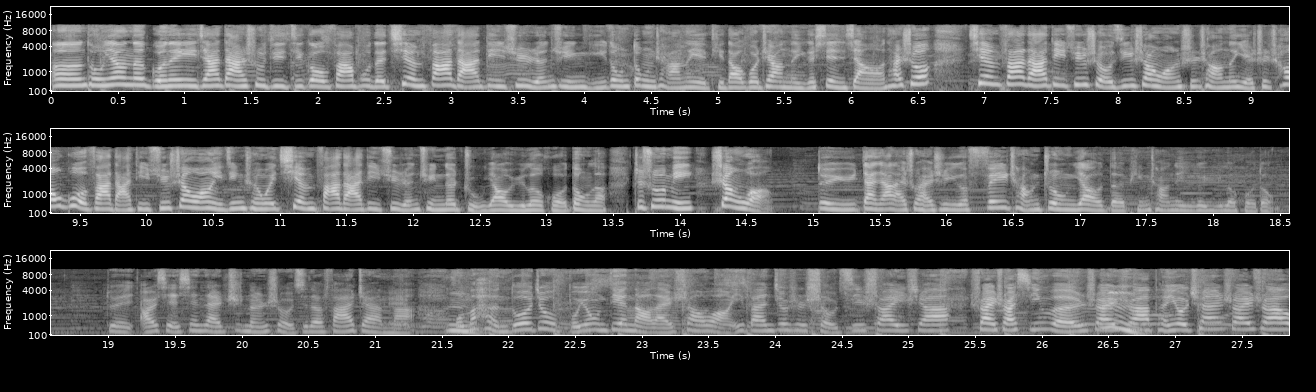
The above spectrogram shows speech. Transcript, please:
嗯，同样呢，国内一家大数据机构发布的欠发达地区人群移动洞察呢，也提到过这样的一个现象啊。他说，欠发达地区手机上网时长呢，也是超过发达地区，上网已经成为欠发达地区人群的主要娱乐活动了。这说明上网对于大家来说还是一个非常重要的平常的一个娱乐活动。对，而且现在智能手机的发展嘛，我们很多就不用电脑来上网，一般就是手机刷一刷，刷一刷新闻，刷一刷朋友圈，刷一刷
